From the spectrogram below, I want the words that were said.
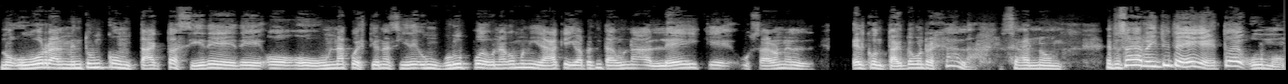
no hubo realmente un contacto así de, de o, o, una cuestión así de un grupo de una comunidad que iba a presentar una ley que usaron el, el contacto con Rejala, o sea, no, entonces agarré y tuiteé, esto es humo,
